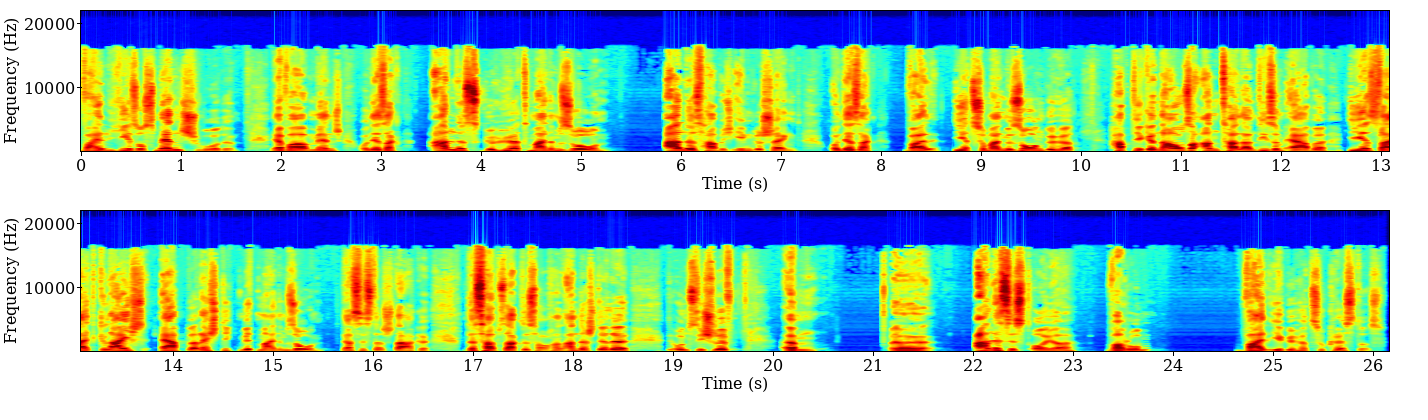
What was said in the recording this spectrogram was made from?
Weil Jesus Mensch wurde. Er war Mensch und er sagt, alles gehört meinem Sohn. Alles habe ich ihm geschenkt. Und er sagt, weil ihr zu meinem Sohn gehört, habt ihr genauso Anteil an diesem Erbe. Ihr seid gleich erbberechtigt mit meinem Sohn. Das ist das Starke. Deshalb sagt es auch an anderer Stelle uns die Schrift, ähm, äh, alles ist euer. Warum? Weil ihr gehört zu Christus.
